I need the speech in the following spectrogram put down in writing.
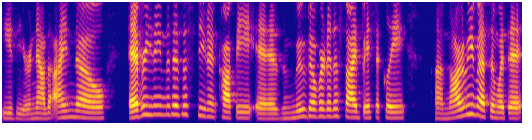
easier now that I know everything that is a student copy is moved over to the side basically. I'm not going to be messing with it.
